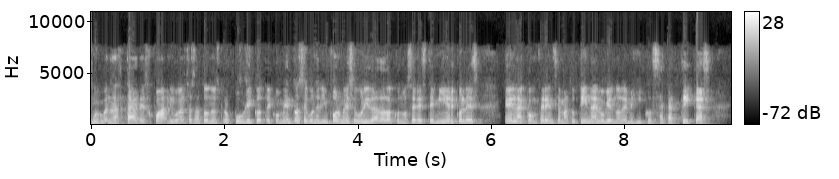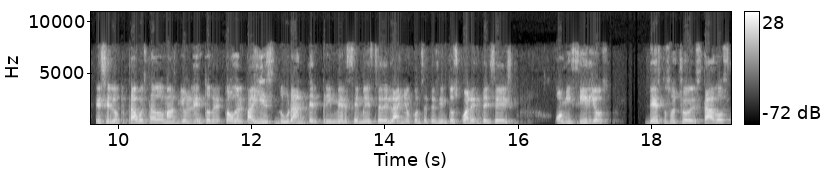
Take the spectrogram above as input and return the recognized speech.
Muy buenas tardes, Juan, y buenas tardes a todo nuestro público. Te comento, según el informe de seguridad dado a conocer este miércoles en la conferencia matutina del Gobierno de México, Zacatecas es el octavo estado más violento de todo el país durante el primer semestre del año, con 746 homicidios. De estos ocho estados,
